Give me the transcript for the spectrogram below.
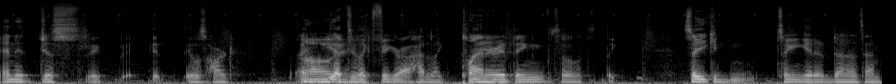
and it just it it, it was hard. And Oh, You have okay. to like figure out how to like plan Yeah. everything so it's like so you can so you can get it done on time.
